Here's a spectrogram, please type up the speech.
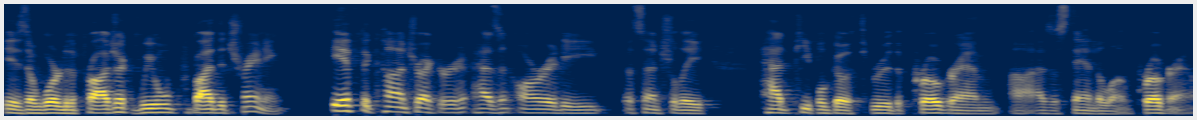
is awarded the project, we will provide the training. If the contractor hasn't already essentially had people go through the program uh, as a standalone program.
